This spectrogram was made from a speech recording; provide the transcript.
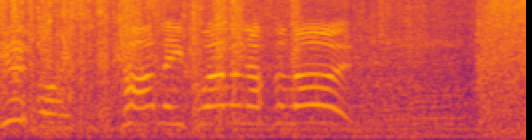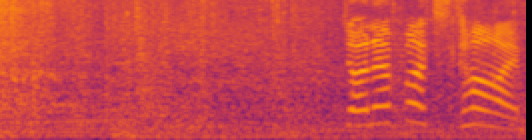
You boys just can't leave well enough alone! Don't have much time.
